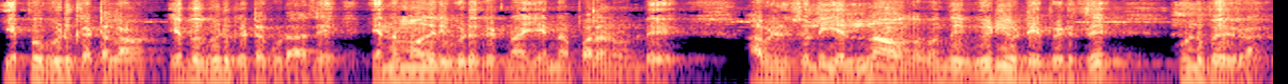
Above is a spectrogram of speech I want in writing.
எப்போ வீடு கட்டலாம்? எப்போ வீடு கட்டக்கூடாது? என்ன மாதிரி வீடு கட்டினா என்ன பலன் உண்டு? அப்படின்னு சொல்லி எல்லாம் அவங்க வந்து வீடியோ டேப் எடுத்து கொண்டு போயிருக்கிறாங்க.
